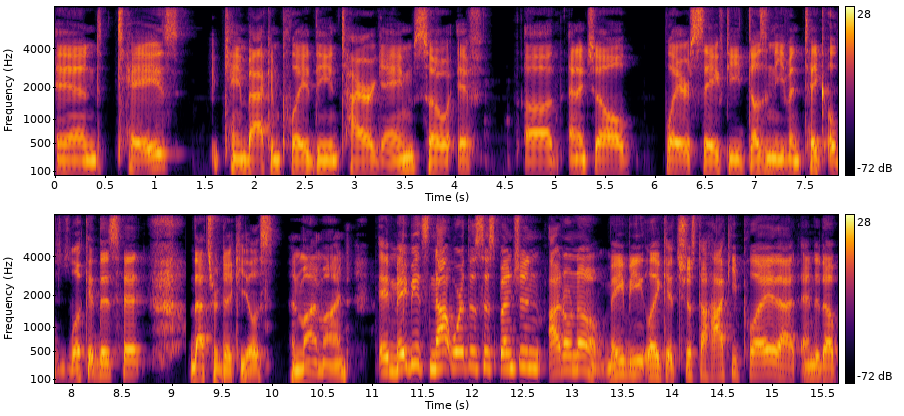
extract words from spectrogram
and Toews came back and played the entire game. So if uh, NHL player safety doesn't even take a look at this hit, that's ridiculous in my mind. And maybe it's not worth a suspension. I don't know. Maybe like it's just a hockey play that ended up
